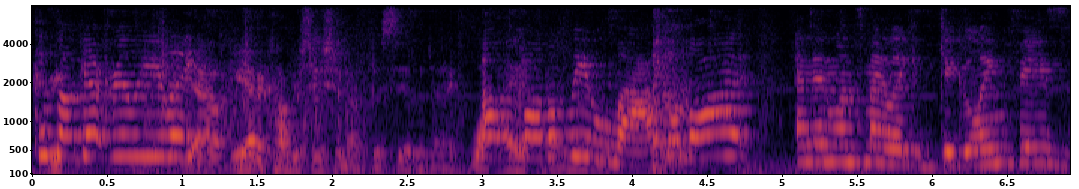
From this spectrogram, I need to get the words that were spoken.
Cause I'll get really like Yeah, we had a conversation about this the other day. Why I'll probably laugh a lot, and then once my like giggling phase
